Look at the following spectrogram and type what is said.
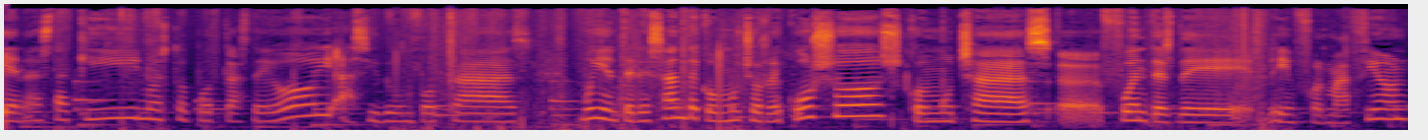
Bien, hasta aquí nuestro podcast de hoy. Ha sido un podcast muy interesante, con muchos recursos, con muchas eh, fuentes de, información,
